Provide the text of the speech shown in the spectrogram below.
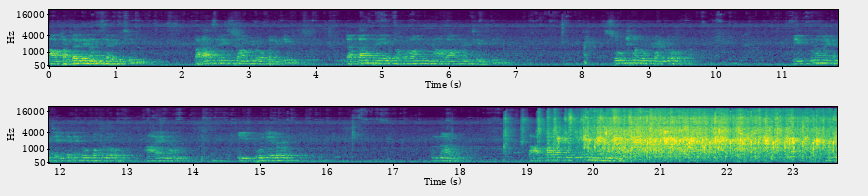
ఆ పద్ధతిని అనుసరించి పరాశ్రీ స్వామి లోపలికి దత్తాత్రేయ భగవాను ఆవాహన చేసి సూక్ష్మ రూపంలో నిర్గుణమైన చైతన్య రూపంలో ఆయన ఈ పూజలో ఉన్నాడు. సాకారమైన ఉన్నాడు. అంటే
